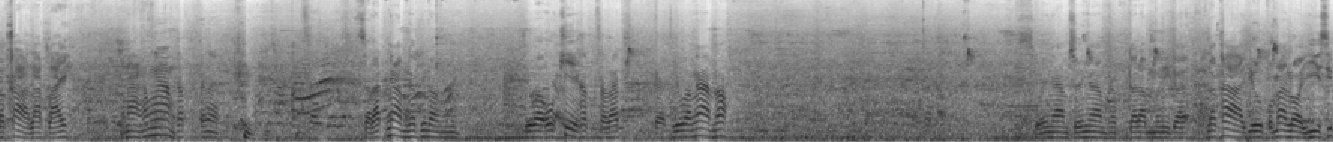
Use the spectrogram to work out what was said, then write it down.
ราคาหลากหลายหน้างามๆครับเป็นไงสลัดงามครับพี่น้องนี่ถือว่าโอเคครับสลัดก็ถือว่างามเนาะสวยงามสวยงามครับกระดำมันนี่ก็ราคาอยู่ประมาณร้อยยี่สิบ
